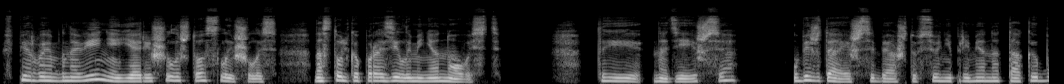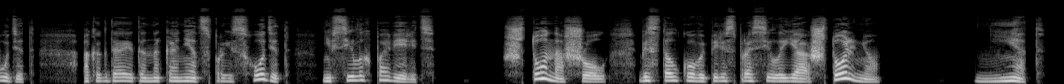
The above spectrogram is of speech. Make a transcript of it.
В первое мгновение я решила, что ослышалась, настолько поразила меня новость. «Ты надеешься?» Убеждаешь себя, что все непременно так и будет, а когда это, наконец, происходит, не в силах поверить. «Что нашел?» — бестолково переспросила я. «Штольню?» «Нет,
